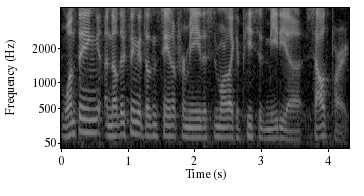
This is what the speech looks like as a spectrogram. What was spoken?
one thing, another thing that doesn't stand up for me. This is more like a piece of media. South Park.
